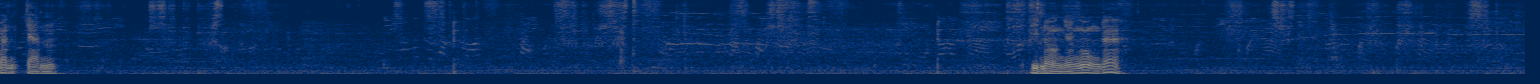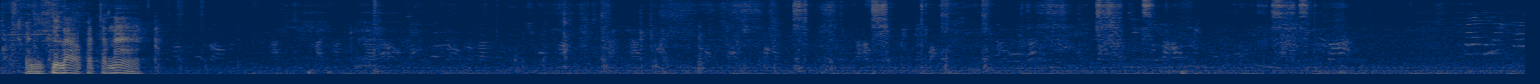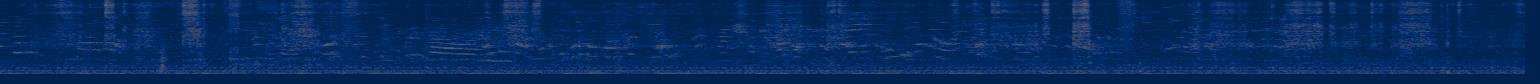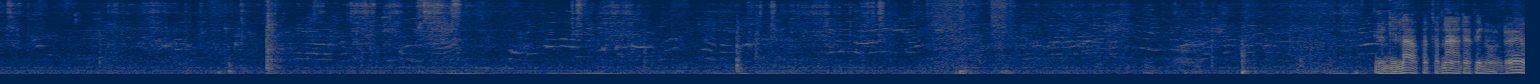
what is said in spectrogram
วันจันทร์พี่น้องอยังงงได้อันนี้คือล่าวพัฒนา อันนี้ล่าพัฒนาได้พี่น้องเด้อ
